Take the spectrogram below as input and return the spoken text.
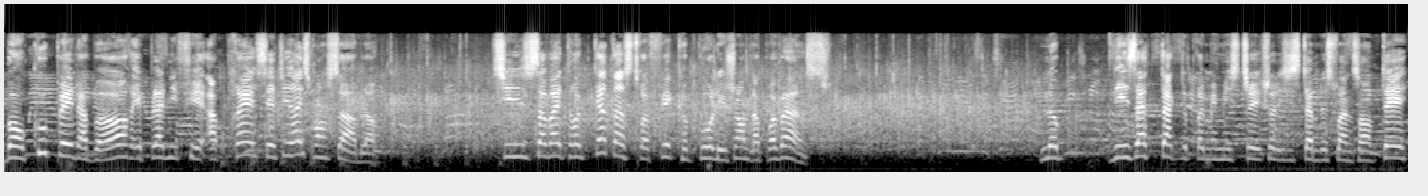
Bon, couper d'abord et planifier après, c'est irresponsable ça va être catastrophique pour les gens de la province. les attaques de Premier ministre sur les systèmes de soins de santé,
